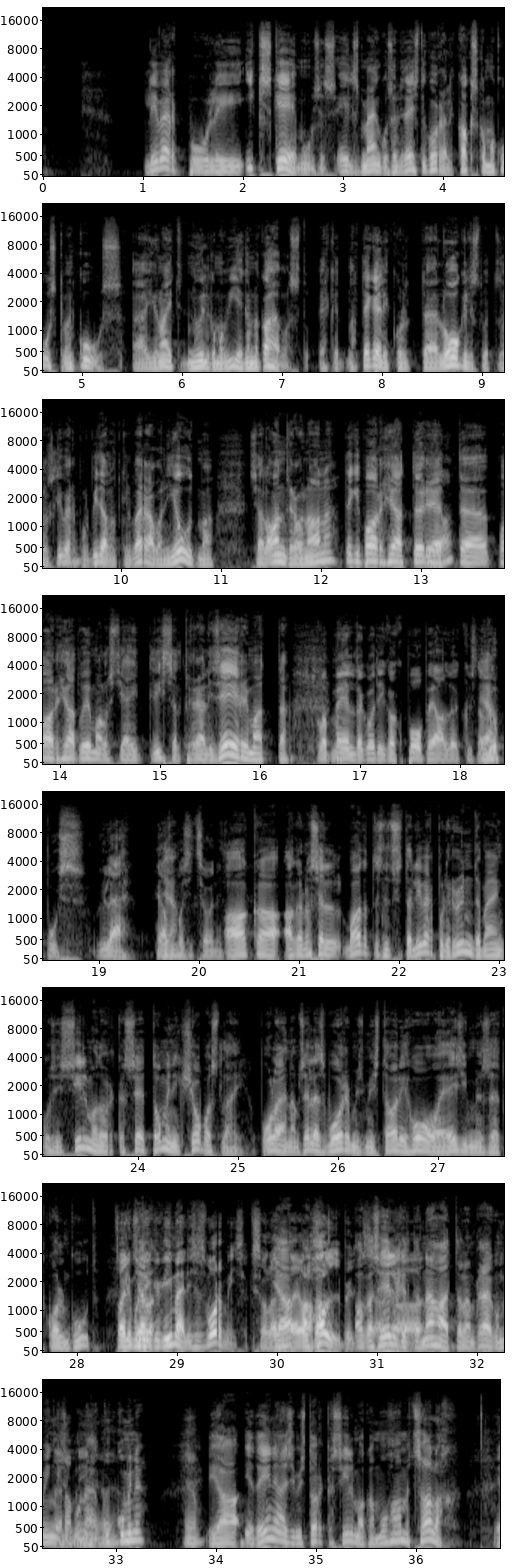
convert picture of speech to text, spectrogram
Liverpooli XG muuseas eilses mängus oli täiesti korralik, kaks koma kuuskümmend kuus, äh, United null koma viiekümne kahe vastu. ehk et noh, tegelikult äh, loogiliselt võttes oleks Liverpool pidanud küll väravani jõudma, seal Andre Onana tegi paar head tõrjet, äh, paar head võimalust jäid lihtsalt realiseerimata. tuleb meelde Cody Gakpo pealöök üsna lõpus üle head positsioonid. aga, aga noh, seal vaadates nüüd seda Liverpooli ründemängu, siis silma torkas see, et Dominic Šoboslai pole enam selles vormis, mis ta oli hooaja esimesed kolm kuud. ta oli muidugi seal... imelises vormis, eks ole, ta ei ole halb üldse. aga selgelt aga... on näha, et tal on praegu mingisugune nii, kukkumine ja, ja, ja teine asi, mis torkas silma, ka Mohammed Salah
